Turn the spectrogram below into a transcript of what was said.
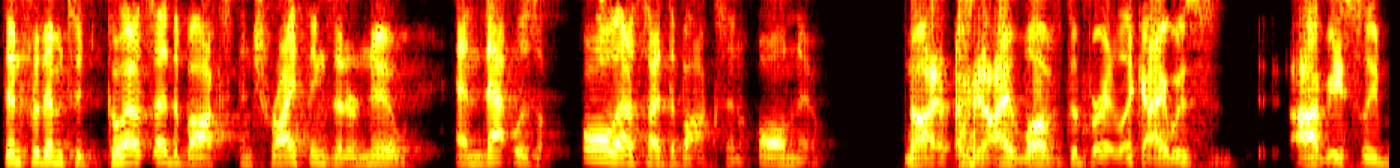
than for them to go outside the box and try things that are new. And that was all outside the box and all new. No, I, I love the break. Like I was obviously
